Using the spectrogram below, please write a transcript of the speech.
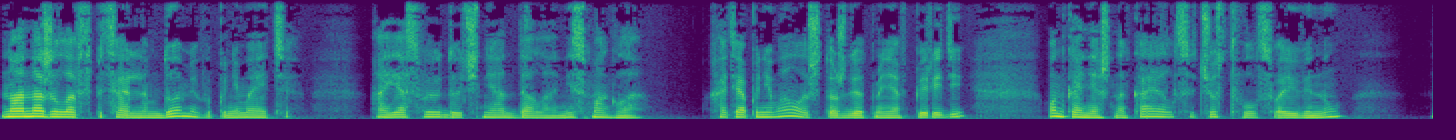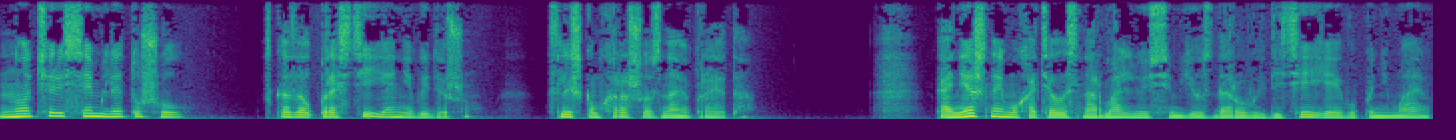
Но она жила в специальном доме, вы понимаете, а я свою дочь не отдала, не смогла. Хотя понимала, что ждет меня впереди. Он, конечно, каялся, чувствовал свою вину — но через семь лет ушел. Сказал, прости, я не выдержу. Слишком хорошо знаю про это. Конечно, ему хотелось нормальную семью, здоровых детей, я его понимаю.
